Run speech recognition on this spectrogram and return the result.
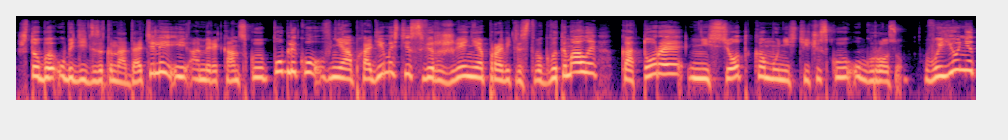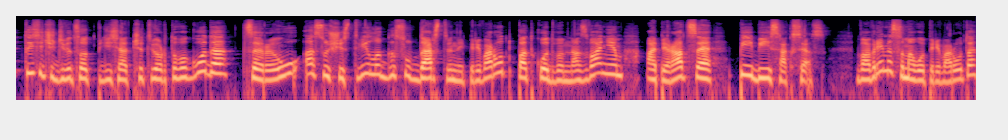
чтобы убедить законодателей и американскую публику в необходимости свержения правительства Гватемалы, которое несет коммунистическую угрозу. В июне 1954 года ЦРУ осуществила государственный переворот под кодовым названием «Операция PB Success». Во время самого переворота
